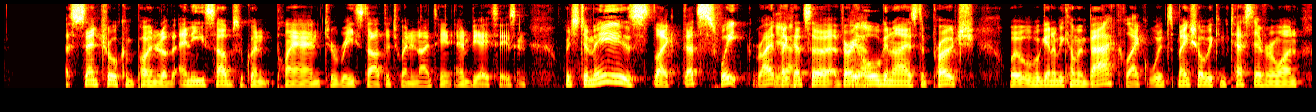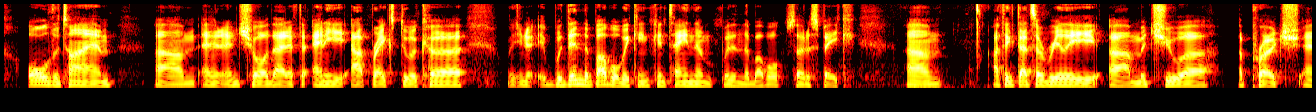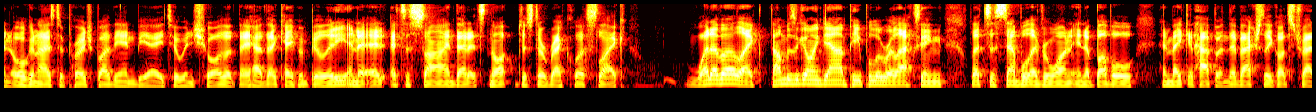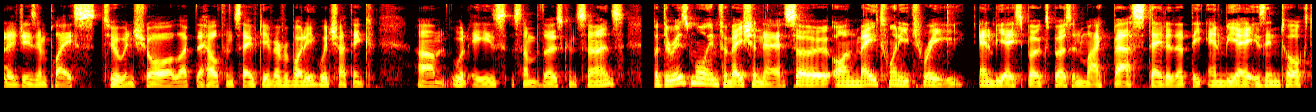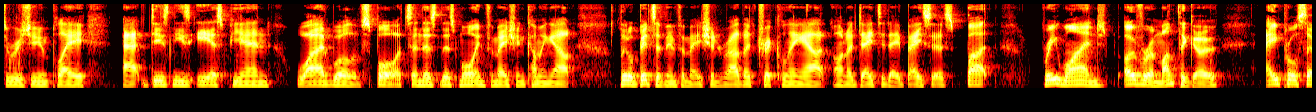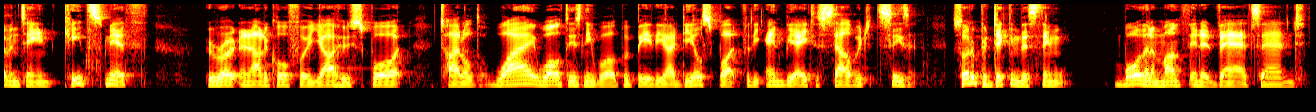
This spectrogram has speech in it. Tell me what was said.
a central component of any subsequent plan to restart the 2019 NBA season. Which to me is like that's sweet, right? Yeah. Like that's a, a very Yeah. organized approach. We're, we're going to be coming back. Like let's make sure we can test everyone all the time um, and ensure that if any outbreaks do occur, you know, within the bubble, we can contain them within the bubble, so to speak. Um, I think that's a really uh, mature approach and organized approach by the NBA to ensure that they have that capability, and it, it's a sign that it's not just a reckless like whatever like numbers are going down people are relaxing let's assemble everyone in a bubble and make it happen. They've actually got strategies in place to ensure like the health and safety of everybody which i think um, would ease some of those concerns. But there is more information there. So on may 23 nba spokesperson mike bass stated that the nba is in talks to resume play at disney's espn wide world of sports and there's there's more information coming out little bits of information rather trickling out on a day-to-day basis but rewind over a month ago, April 17, Keith Smith, who wrote an article for Yahoo Sport titled Why Walt Disney World Would Be the Ideal Spot for the NBA to Salvage Its Season. Sort of predicting this thing more than a month in advance. And,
